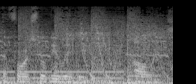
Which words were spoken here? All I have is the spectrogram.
The Force will be with you always.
